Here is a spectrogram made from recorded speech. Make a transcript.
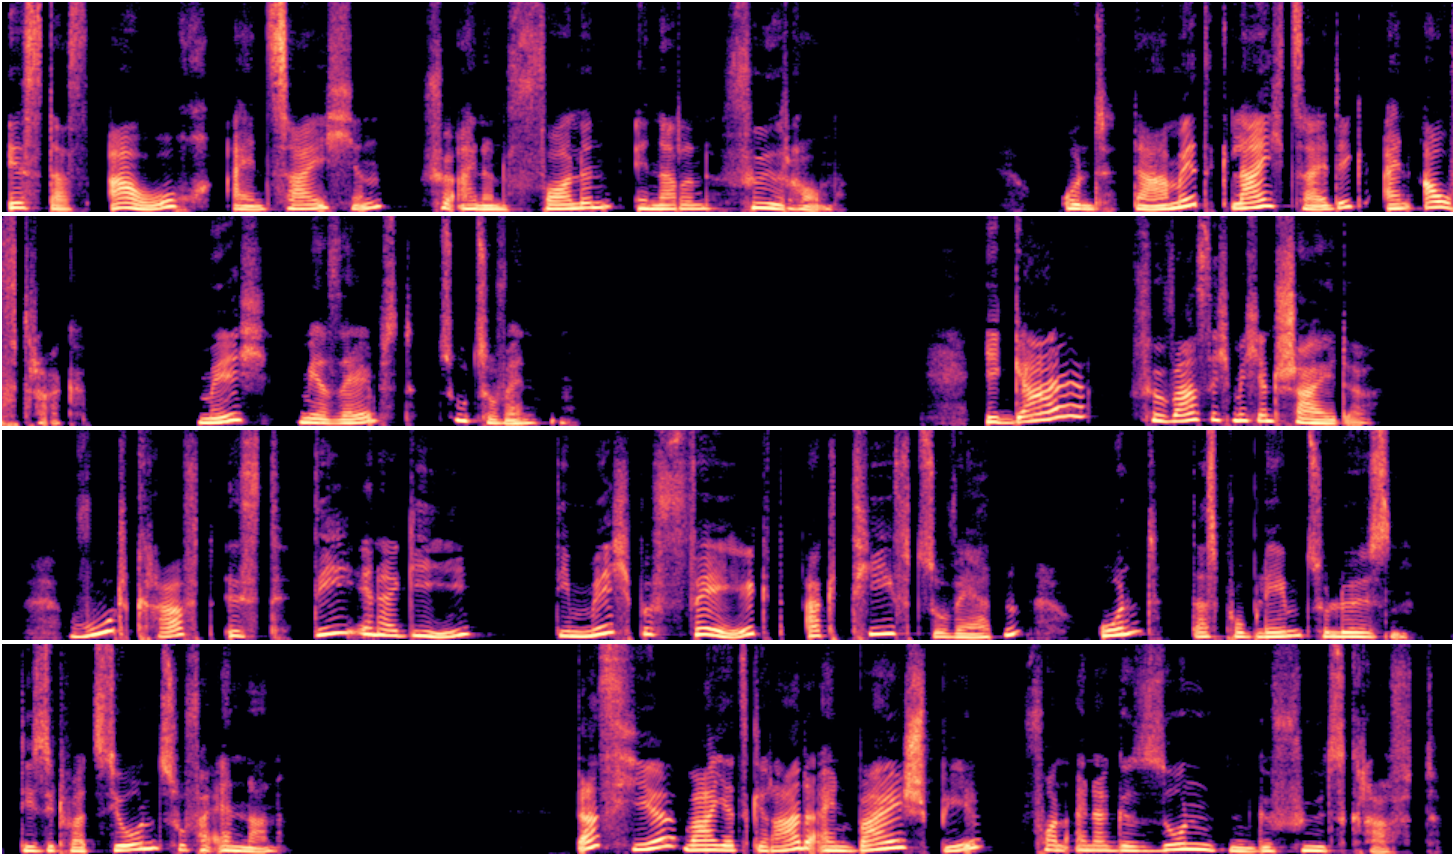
ist das auch ein Zeichen für einen vollen inneren Fühlraum. Und damit gleichzeitig ein Auftrag, mich mir selbst zuzuwenden. Egal, für was ich mich entscheide, Wutkraft ist die Energie, die mich befähigt, aktiv zu werden und das Problem zu lösen, die Situation zu verändern. Das hier war jetzt gerade ein Beispiel von einer gesunden Gefühlskraft.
